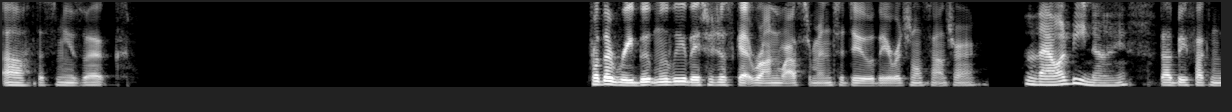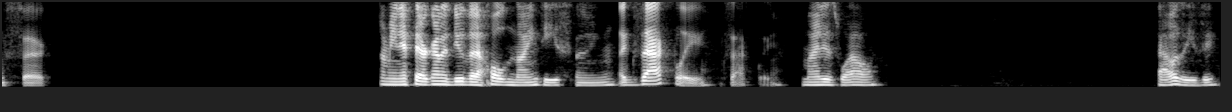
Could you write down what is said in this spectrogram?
Ah, this music. For the reboot movie, they should just get Ron Wasserman to do the original soundtrack. That would be nice. That'd be fucking sick. I mean, if they're gonna do the whole '90s thing, Exactly. Exactly. might as well. That was easy.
